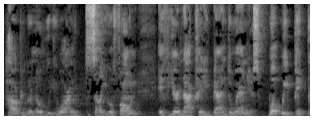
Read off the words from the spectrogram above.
How are people going to know who you are and to sell you a phone if you're not creating brand awareness? What we picked.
